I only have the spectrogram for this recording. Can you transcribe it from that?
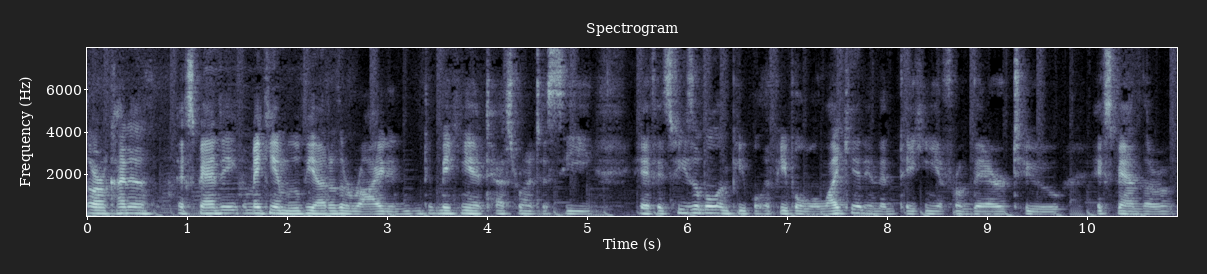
or kind of expanding, making a movie out of the ride and making it a test run to see if it's feasible and people if people will like it, and then taking it from there to expand the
